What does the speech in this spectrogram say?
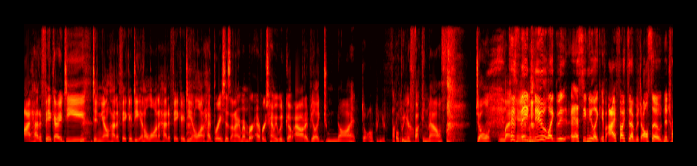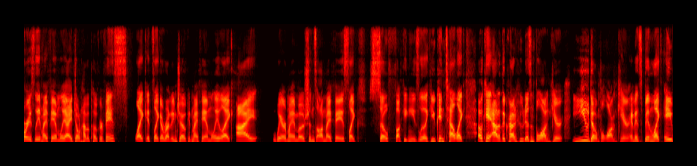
I had a fake ID, Danielle had a fake ID, and Alana had a fake ID, and Alana had braces. And I remember every time we would go out, I'd be like, "Do not Don't open your fucking open your mouth. fucking mouth. Don't let Because they knew, like, Este knew, like, if I fucked it up, which also notoriously in my family, I don't have a poker face. Like, it's like a running joke in my family. Like, I wear my emotions on my face, like, so fucking easily. Like, you can tell, like, okay, out of the crowd, who doesn't belong here? You don't belong here. And it's been like a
